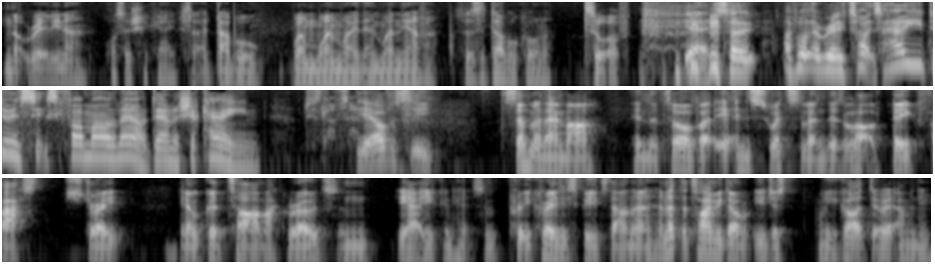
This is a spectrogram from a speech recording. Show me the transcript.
Not really, no. What's a chicane? It's like a double, one one way, then one the other. So it's a double corner. Sort of. Yeah. so I thought they're really tight. So how are you doing sixty-five miles an hour down a chicane? I just love that. Yeah, obviously some of them are in the tour, but in Switzerland there's a lot of big, fast, straight, you know, good tarmac roads, and yeah, you can hit some pretty crazy speeds down there. And at the time, you don't, you just, well, you got to do it, haven't you?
